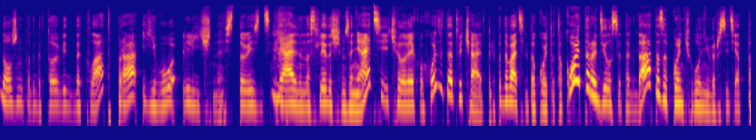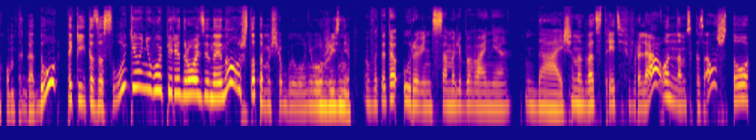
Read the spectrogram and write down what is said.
должен подготовить доклад про его личность. То есть реально на следующем занятии человек выходит и отвечает, преподаватель такой-то, такой-то, родился тогда-то, закончил университет в таком-то году, такие-то заслуги у него перед Родиной, ну, что там еще было у него в жизни. Вот это уровень самолюбования. Да, еще на 23 февраля он нам сказал, что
